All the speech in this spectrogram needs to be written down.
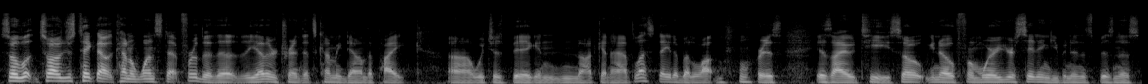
So, so I'll just take that kind of one step further. The, the other trend that's coming down the pike, uh, which is big and not going to have less data, but a lot more, is, is IoT. So, you know, from where you're sitting, you've been in this business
